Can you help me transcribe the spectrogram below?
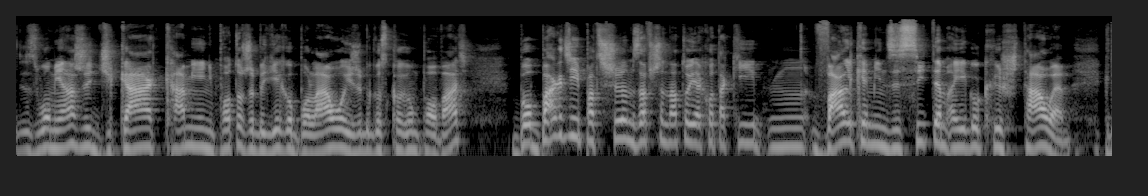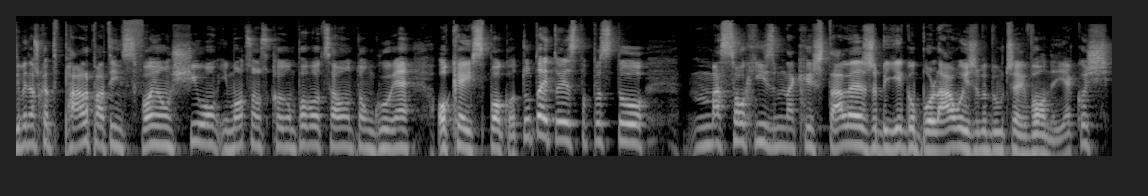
złomiarzy dźga kamień po to, żeby jego bolało i żeby go skorumpować bo bardziej patrzyłem zawsze na to jako taki mm, walkę między Sithem a jego kryształem. Gdyby na przykład Palpatine swoją siłą i mocą skorumpował całą tą górę, okej, okay, spoko. Tutaj to jest po prostu masochizm na krysztale, żeby jego bolało i żeby był czerwony. Jakoś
